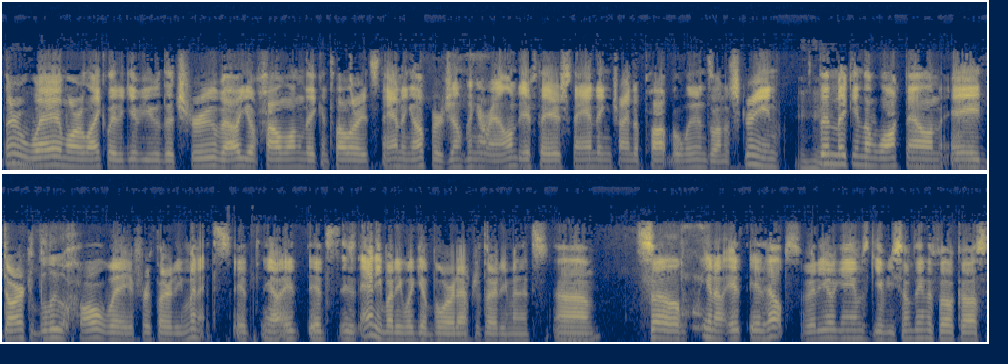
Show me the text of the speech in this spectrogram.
they're Mhm. way more likely to give you the true value of how long they can tolerate standing up or jumping around if they are standing trying to pop balloons on a screen Mhm. than making them walk down a dark blue hallway for 30 minutes. It, you know, it, it's, it, anybody would get bored after 30 minutes. Um, so, you know, it, it helps. Video games give you something to focus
